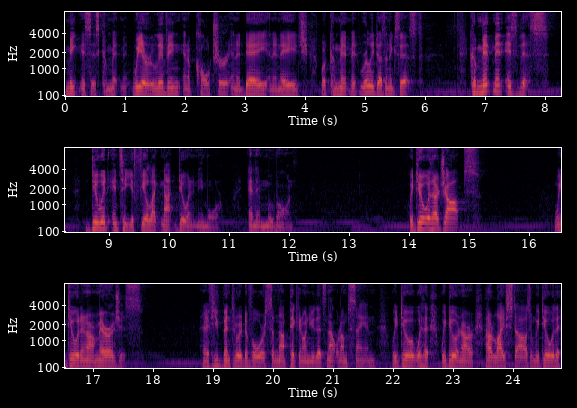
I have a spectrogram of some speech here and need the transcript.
Meekness is commitment. We are living in a culture, in a day, in an age where commitment really doesn't exist. Commitment is this do it until you feel like not doing it anymore, and then move on. We do it with our jobs, we do it in our marriages. And if you've been through a divorce, I'm not picking on you. That's not what I'm saying. We do it with it. We do it in our, our lifestyles, and we do it with it.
